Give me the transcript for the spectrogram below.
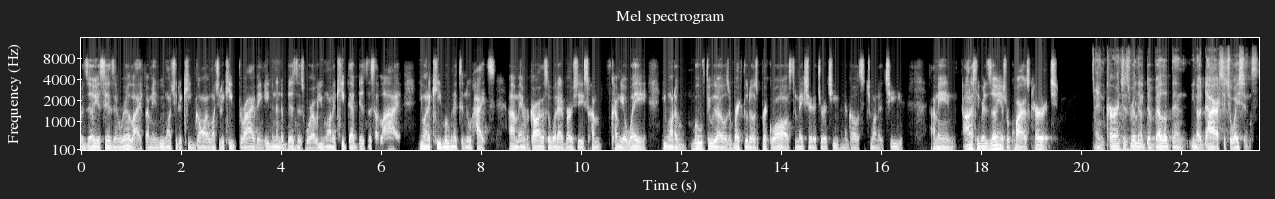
resilience is in real life. I mean we want you to keep going want you to keep thriving even in the business world. You want to keep that business alive. You want to keep moving it to new heights. Um, and regardless of what adversities come come your way you want to move through those and break through those brick walls to make sure that you're achieving the goals that you want to achieve. I mean honestly resilience requires courage and courage is really developed in you know dire situations.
